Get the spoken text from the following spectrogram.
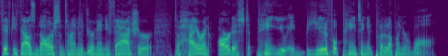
$50,000 sometimes if you're a manufacturer to hire an artist to paint you a beautiful painting and put it up on your wall.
